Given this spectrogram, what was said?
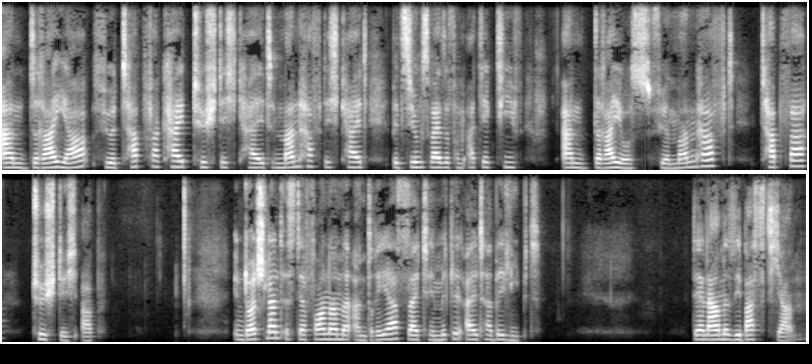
Andreia für Tapferkeit, Tüchtigkeit, Mannhaftigkeit beziehungsweise vom Adjektiv Andreios für mannhaft, tapfer, tüchtig ab. In Deutschland ist der Vorname Andreas seit dem Mittelalter beliebt. Der Name Sebastian.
